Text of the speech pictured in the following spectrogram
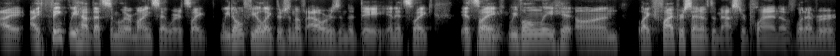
I I think we have that similar mindset where it's like we don't feel like there's enough hours in the day, and it's like it's Mhm. like we've only hit on like five percent of the master plan of whatever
